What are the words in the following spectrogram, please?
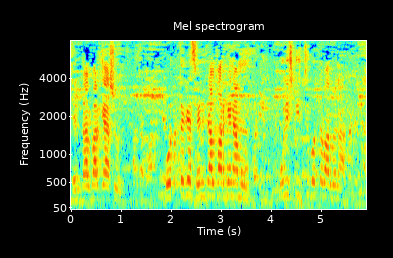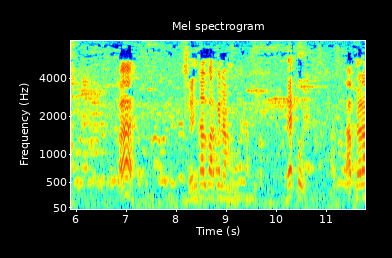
সেন্ট্রাল পার্কে আসুন। প্রত্যেকে সেন্ট্রাল পার্কে নামুন, পুলিশ কিচ্ছু করতে পারবে না। হ্যাঁ সেন্ট্রাল পার্কে নামুন। দেখ কই, আপনারা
